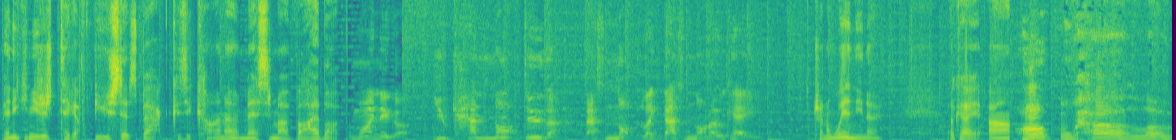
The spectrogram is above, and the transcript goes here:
Penny, can you just take a few steps back? Because you're kind of messing my vibe up. My nigga, you cannot do that. That's not, like, that's not okay. I'm trying to win, you know? Okay, um. Huh? Oh, hello.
